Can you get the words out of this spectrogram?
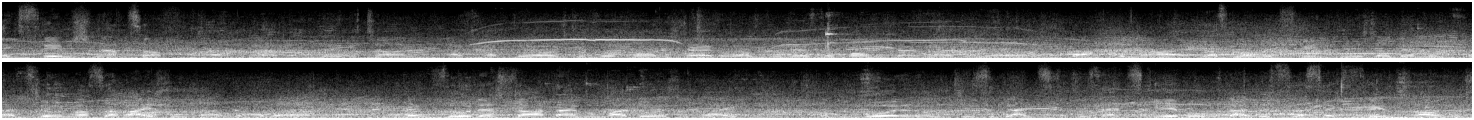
extrem schmerzhaft wehgetan. Habt ihr euch das so vorgestellt oder hast du dir das so vorgestellt heute? Ich dachte mal, dass man mit friedlicher Demonstration was erreichen kann, aber wenn so der Staat einfach mal durchreicht, und die Bullen und diese ganze Gesetzgebung, dann ist das extrem traurig.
